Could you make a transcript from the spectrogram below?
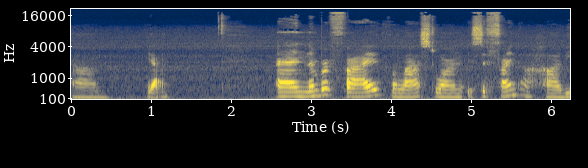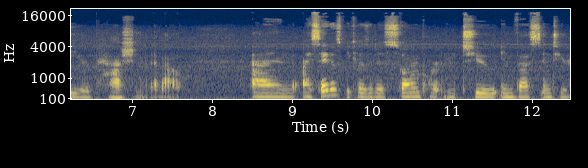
Um, yeah. And number five, the last one, is to find a hobby you're passionate about. And I say this because it is so important to invest into your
